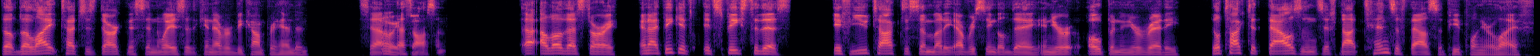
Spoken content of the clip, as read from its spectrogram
The, the light touches darkness in ways that can never be comprehended. Oh, so oh, that's yeah. awesome. I, I love that story. And I think it, it speaks to this. If you talk to somebody every single day and you're open and you're ready, You'll talk to thousands, if not tens of thousands of people in your life.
